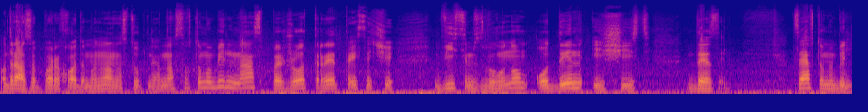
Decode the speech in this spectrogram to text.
Одразу переходимо на наступний у нас автомобіль. У нас Peugeot 3008 з двигуном 1,6 дизель. Цей автомобіль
